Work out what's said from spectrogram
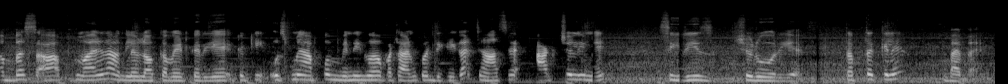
अब बस आप हमारे ना अगले ब्लॉग का वेट करिए, क्योंकि उसमें आपको मिनी गोवा पठानकोट दिखेगा, जहाँ से एक्चुअली में सीरीज़ शुरू हो रही है। तब तक के लिए बाय बाय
